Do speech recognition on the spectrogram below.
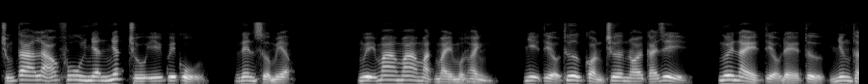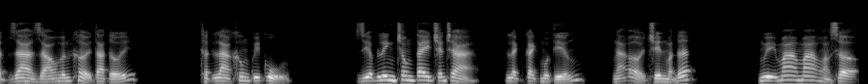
chúng ta lão phu nhân nhất chú ý quy củ, nên sửa miệng. Ngụy Ma Ma mặt mày một hành, nhị tiểu thư còn chưa nói cái gì, ngươi này tiểu đệ tử nhưng thật ra giáo huấn khởi ta tới. Thật là không quý củ. Diệp Linh trong tay chén trà, lệch cạch một tiếng, ngã ở trên mặt đất. Ngụy ma ma hoảng sợ,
